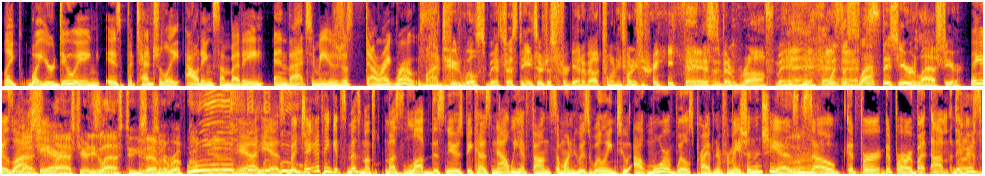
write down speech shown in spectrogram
like what you're doing is potentially outing somebody. And that to me is just downright gross. My dude Will Smith just needs to just forget about 2023. this has been rough, man. Was the slap this year or last year? I think it was last, year. Last year. These last two years. He's years. having a rough couple years. Yeah, he is. But Jada Pinkett Smith must, must love this news because now we have found someone who is willing to out more of Will's private information than she is. So good for good for her. But um, there's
